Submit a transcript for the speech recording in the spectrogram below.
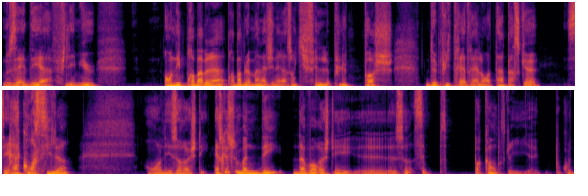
nous aider à filer mieux. On est probablement, probablement la génération qui file le plus poche depuis très, très longtemps parce que ces raccourcis-là, on les a rejetés. Est-ce que c'est une bonne idée d'avoir rejeté euh, ça? C'est pas con parce qu'il y a beaucoup, de-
